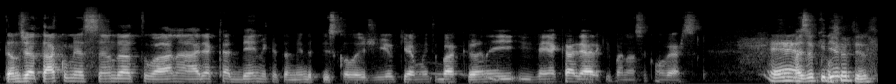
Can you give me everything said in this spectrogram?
Então já está começando a atuar na área acadêmica também da psicologia, o que é muito bacana e, e vem a calhar aqui para nossa conversa. É, Mas eu queria, com certeza.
